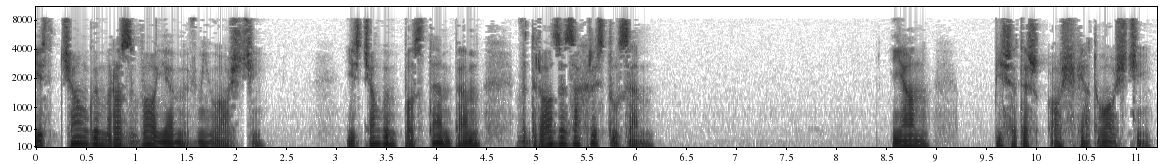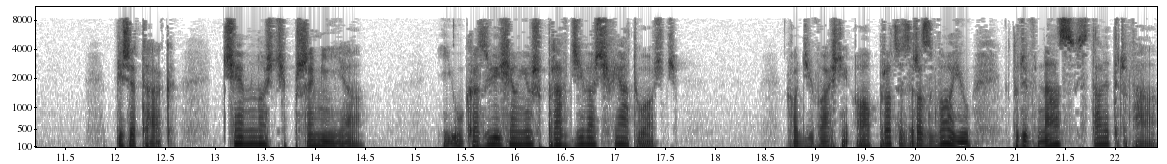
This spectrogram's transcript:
jest ciągłym rozwojem w miłości jest ciągłym postępem w drodze za Chrystusem. Jan pisze też o światłości. Pisze tak, ciemność przemija i ukazuje się już prawdziwa światłość. Chodzi właśnie o proces rozwoju, który w nas stale trwa.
